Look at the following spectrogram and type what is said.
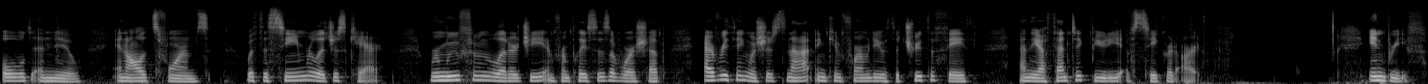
old and new, in all its forms, with the same religious care, remove from the liturgy and from places of worship everything which is not in conformity with the truth of faith and the authentic beauty of sacred art. In brief,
